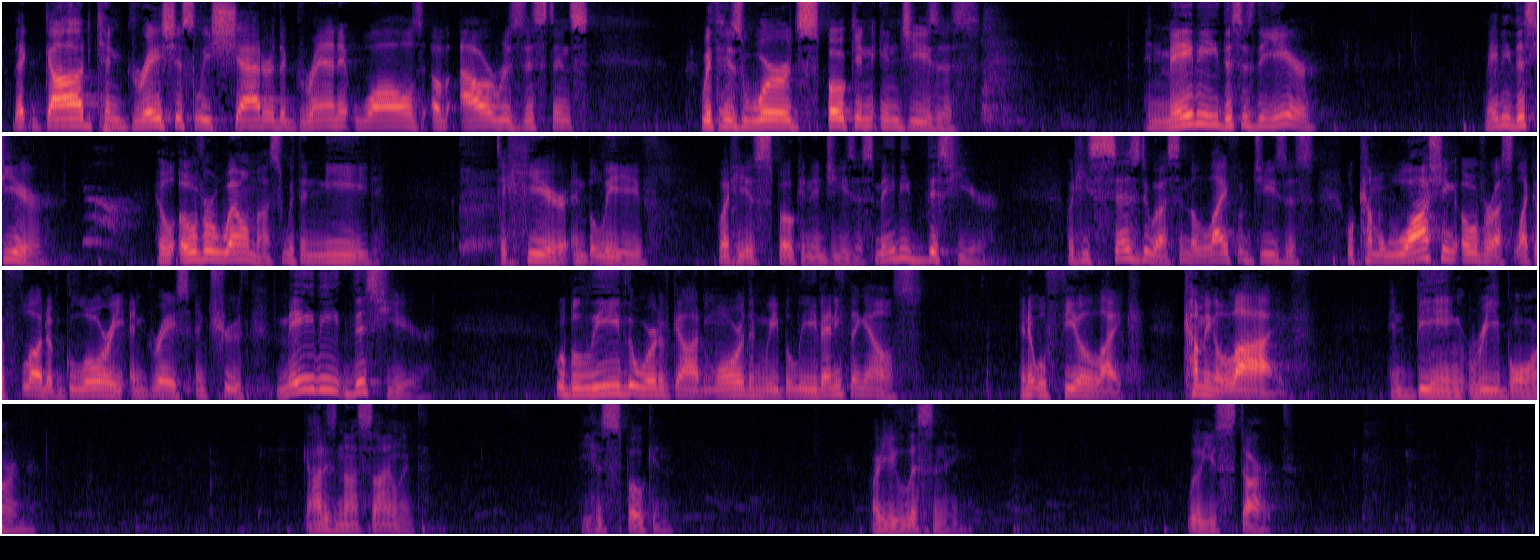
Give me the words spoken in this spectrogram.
that God can graciously shatter the granite walls of our resistance with his words spoken in Jesus. And maybe this is the year, maybe this year, he'll overwhelm us with a need to hear and believe what he has spoken in Jesus. Maybe this year, what he says to us in the life of Jesus will come washing over us like a flood of glory and grace and truth. Maybe this year, we'll believe the Word of God more than we believe anything else. And it will feel like coming alive and being reborn. God is not silent, He has spoken. Are you listening? Will you start?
